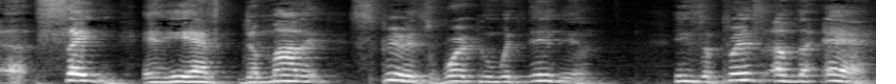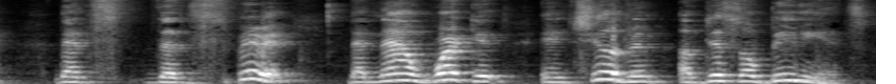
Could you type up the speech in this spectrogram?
uh, Satan, and he has demonic spirits working within him. He's the prince of the air. That's the spirit that now worketh in children of disobedience.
